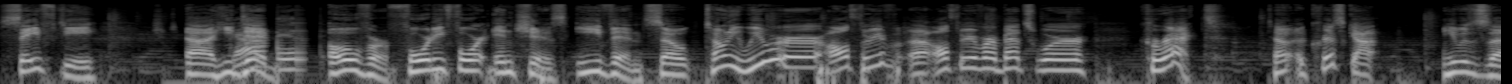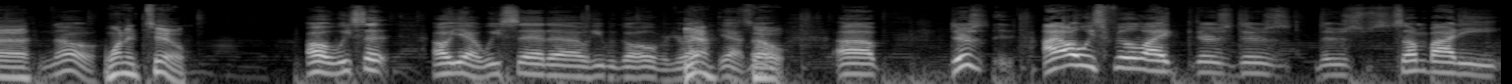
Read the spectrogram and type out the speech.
safety, uh, he Got did it. over 44 inches even. So Tony, we were all three of uh, all three of our bets were correct. To- uh, Chris got he was uh, No. one and two. Oh, we said. Oh yeah, we said uh, he would go over. You're right. Yeah, Yeah. so- no. Uh, there's. I always feel like there's there's there's somebody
